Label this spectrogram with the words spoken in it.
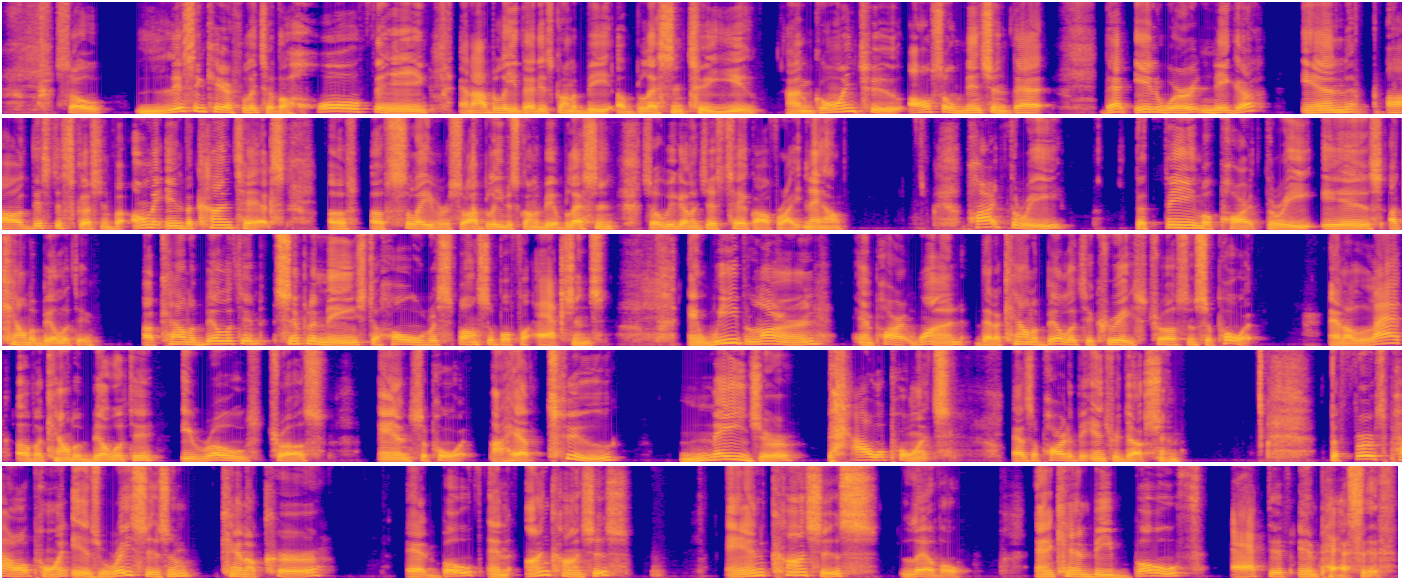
So listen carefully to the whole thing, and I believe that it's going to be a blessing to you. I'm going to also mention that that N word, nigger, in uh, this discussion, but only in the context of, of slavery. So I believe it's going to be a blessing. So we're going to just take off right now. Part three, the theme of part three is accountability. Accountability simply means to hold responsible for actions. And we've learned in part one that accountability creates trust and support, and a lack of accountability erodes trust and support. I have two major PowerPoints as a part of the introduction. The first PowerPoint is racism can occur at both an unconscious and conscious level and can be both active and passive.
